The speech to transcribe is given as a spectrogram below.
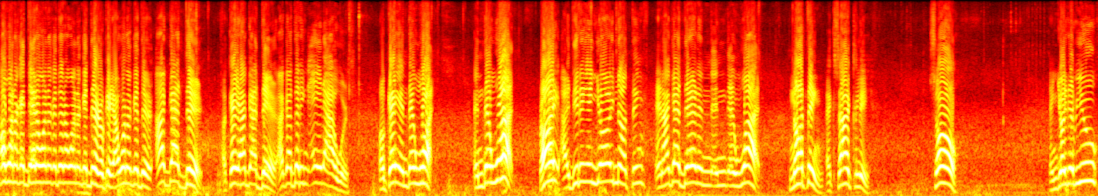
I wanna get there. I wanna get there. I wanna get there. Okay, I wanna get there. I got there. Okay, I got there. I got there in eight hours. Okay, and then what? And then what? Right? I didn't enjoy nothing, and I got there, and, and, and what? Nothing. Exactly. So, enjoy the view.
